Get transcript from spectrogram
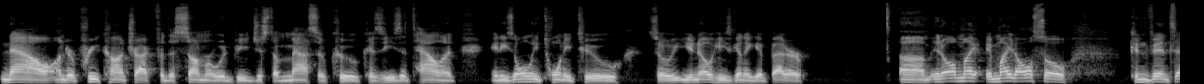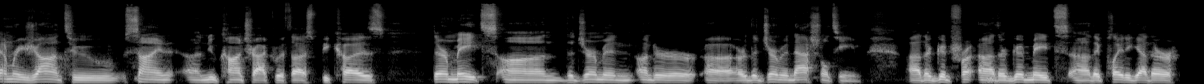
now under pre-contract for the summer would be just a massive coup because he's a talent and he's only 22. So you know he's going to get better. Um, it all might, it might also convince Emre Can to sign a new contract with us because they're mates on the German under, uh, or the German national team. Uh, they're good, fr- uh, they're good mates. Uh, they play together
